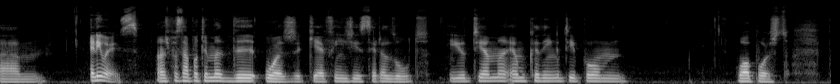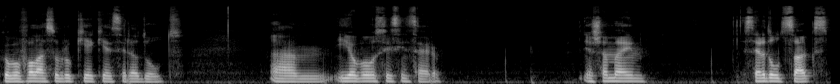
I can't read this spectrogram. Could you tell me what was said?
Um, anyways, vamos passar para o tema de hoje, que é fingir ser adulto. E o tema é um bocadinho tipo um, o oposto, porque eu vou falar sobre o que é que é ser adulto. Um, e eu vou ser sincero. Eu chamei ser adulto sucks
